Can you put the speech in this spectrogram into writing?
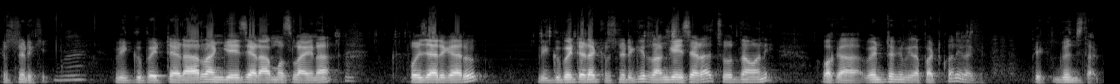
కృష్ణుడికి. విగ్గు పెట్టాడా? రంగు వేసాడా? ముసలాయన? పూజారి గారు విగ్గు పెట్టాడా కృష్ణుడికి? రంగు వేసాడా? చూద్దామని ఒక వెంట్రుకని ఇలా పట్టుకొని ఇలా గుంజుతాడు.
